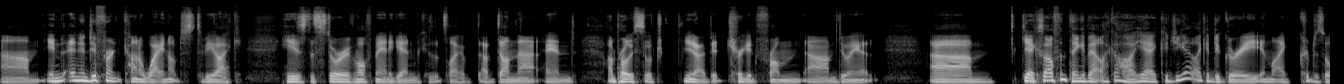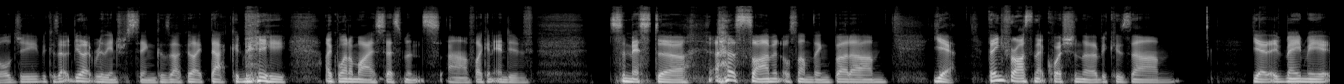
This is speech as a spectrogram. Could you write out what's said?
um, in, in a different kind of way, not just to be like, here's the story of Mothman again, because it's like I've, I've done that. And I'm probably still, you know, a bit triggered from um, doing it. Um, yeah, because I often think about like, oh yeah, could you get like a degree in like cryptozoology because that would be like really interesting because I feel like that could be like one of my assessments uh, for like an end of semester assignment or something. But um, yeah, thank you for asking that question though because um, yeah, it made me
